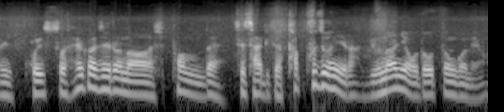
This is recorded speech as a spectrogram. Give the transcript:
아니 벌써 해가 지려나 싶었는데 제 자리가 타프존이라 유난히 어두웠던 거네요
